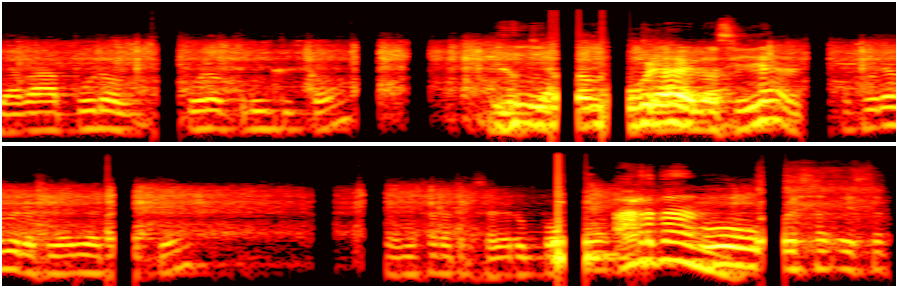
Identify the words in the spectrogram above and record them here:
ya va a puro, puro crítico. Y Bloqueado, pura bloqueado, velocidad. A pura velocidad de ataque. Vamos a retroceder un poco. Ardan. Uh, esa, esa.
